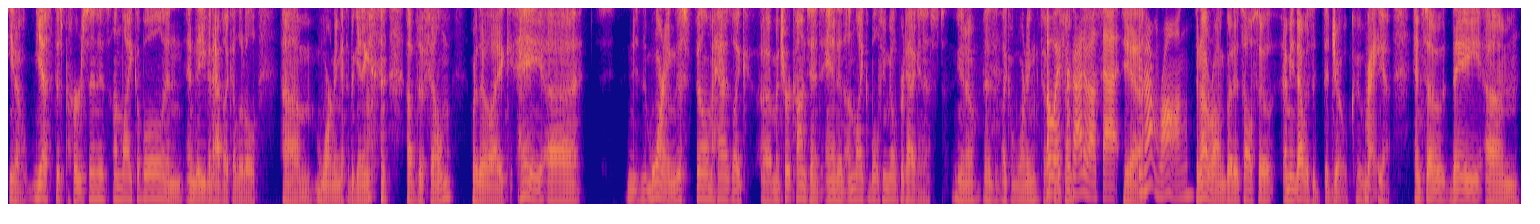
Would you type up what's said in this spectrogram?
you know, yes, this person is unlikable. And, and they even have like a little um, warning at the beginning of the film where they're like, Hey, uh, warning this film has like uh, mature content and an unlikable female protagonist you know as like a warning to oh i forgot about that. Yeah. They're not wrong. They're not wrong but it's also i mean that was the joke. Was, right. yeah. And so they um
